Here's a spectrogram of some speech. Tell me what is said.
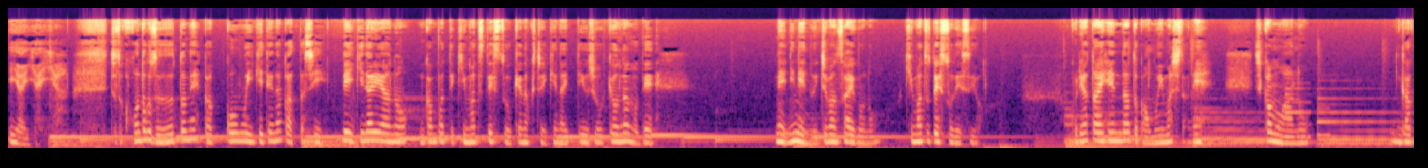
いやいやいや。ちょっとここのとこずっとね学校も行けてなかったしでいきなりあの頑張って期末テストを受けなくちゃいけないっていう状況なのでね2年の一番最後の期末テストですよ。こりゃ大変だとか思いましたね。しかもあの学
